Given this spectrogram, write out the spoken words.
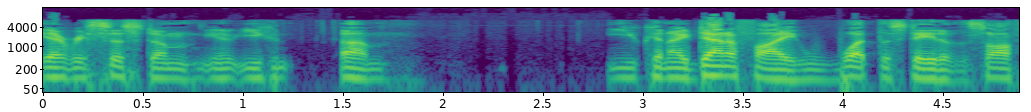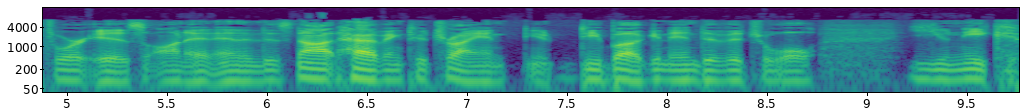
every system you know you can um, you can identify what the state of the software is on it, and it is not having to try and you know, debug an individual unique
